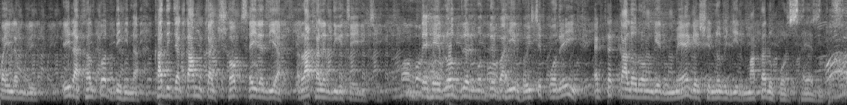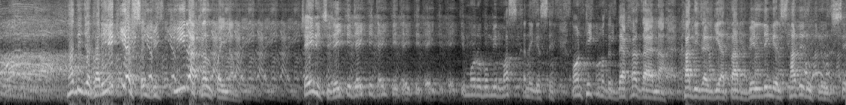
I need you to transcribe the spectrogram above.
পাইলাম রে? এই রাখাল তো আর দেখি না। খাদিজা কাম কাজ সব ছাইরা দিয়া রাখালের দিকে চেয়ে দিচ্ছে দেহে রৌদ্রের মধ্যে বাহির হয়েছে পরেই একটা কালো রঙের মেঘ এসে নবীজির মাথার উপর ছায়া দিতেছে। খাদিজা কয় কি আসছে কি রাখাল পাইলাম? চাইছে যাইতে যাইতে যাইতে যাইতে যাইতে যাইতে মরুভূমির মাঝখানে গেছে। অন ঠিক মতো দেখা যায় না খাদিজা গিয়া তার বিল্ডিং এর ছাদের উপরে উঠছে।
